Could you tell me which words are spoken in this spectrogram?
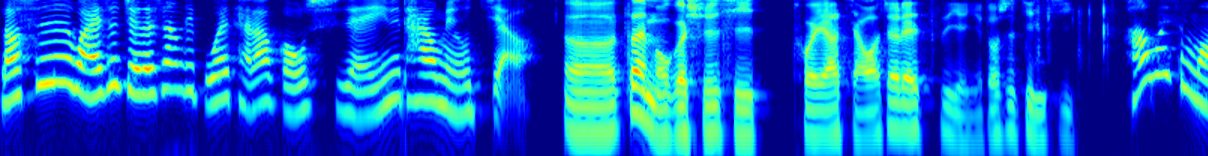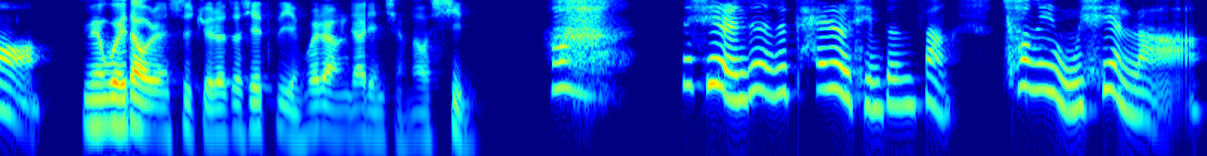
老师，我还是觉得上帝不会踩到狗屎诶，因为他又没有脚。呃，在某个时期，腿啊、脚啊这类字眼也都是禁忌。啊？为什么？因为味道人士觉得这些字眼会让人家联想到性。啊。那些人真的是太热情奔放，创意无限啦！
